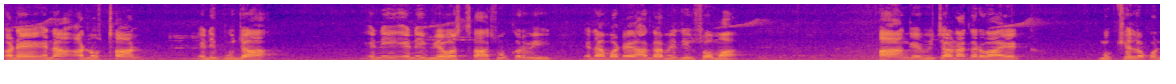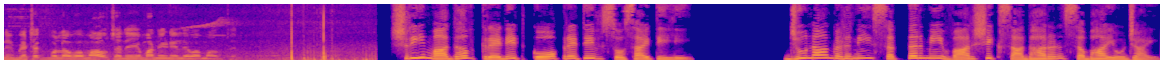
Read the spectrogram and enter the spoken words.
અને એના અનુષ્ઠાન એની પૂજા એની એની વ્યવસ્થા શું કરવી એના માટે આગામી દિવસોમાં આ અંગે વિચારણા કરવા એક મુખ્ય લોકોની બેઠક બોલાવવામાં આવશે અને એમાં નિર્ણય લેવામાં આવશે. Shri Madhav credit cooperative society લી. જૂનાગઢની સત્તરમી વાર્ષિક સાધારણ સભા યોજાઈ.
